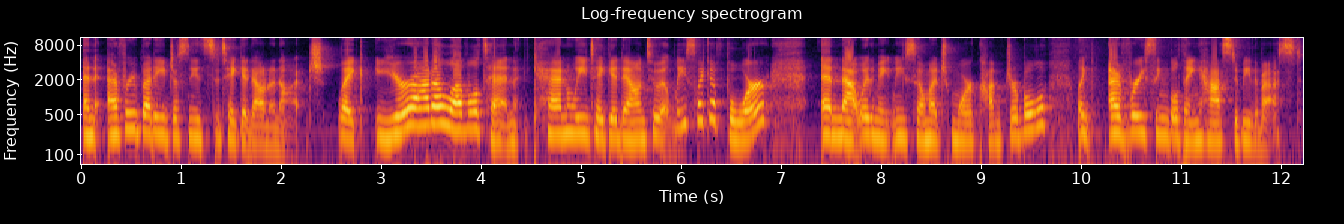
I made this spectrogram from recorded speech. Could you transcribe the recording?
and everybody just needs to take it down a notch. Like you're at a level 10. Can we take it down to at least like a four? And that would make me so much more comfortable. Like every single thing has to be the best.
